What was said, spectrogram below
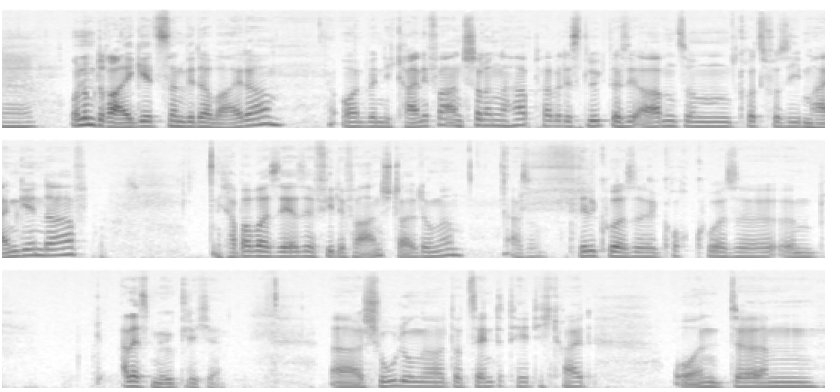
Ja. Und um drei geht es dann wieder weiter. Und wenn ich keine Veranstaltungen habe, habe ich das Glück, dass ich abends um kurz vor sieben heimgehen darf. Ich habe aber sehr, sehr viele Veranstaltungen, also Grillkurse, Kochkurse, ähm, alles Mögliche. Äh, Schulungen, Dozententätigkeit. Und ähm,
